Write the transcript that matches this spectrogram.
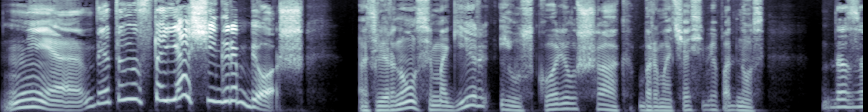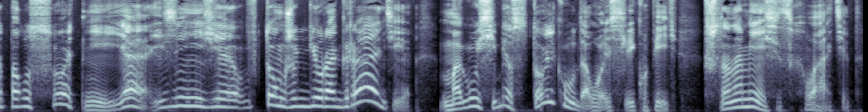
Нет, это настоящий грабеж!» Отвернулся Магир и ускорил шаг, бормоча себе под нос — да за полсотни я, извините, в том же Гюрограде могу себе столько удовольствий купить, что на месяц хватит.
